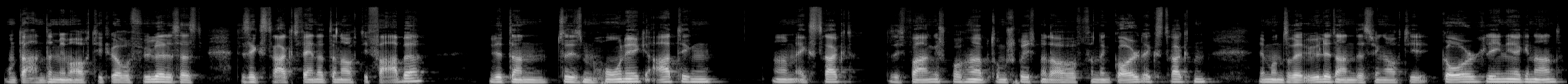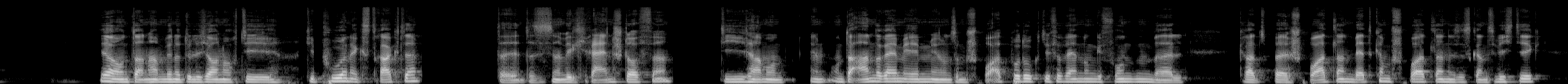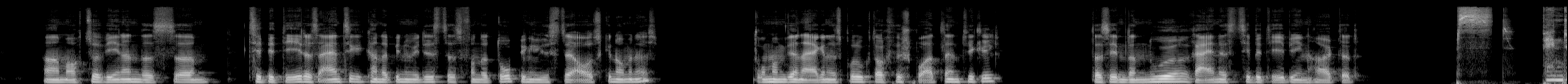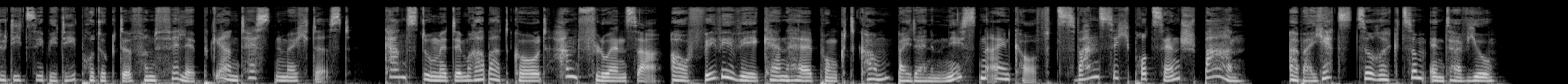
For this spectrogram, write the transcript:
Unter anderem eben auch die Chlorophylle, das heißt, das Extrakt verändert dann auch die Farbe, wird dann zu diesem honigartigen ähm, Extrakt, das ich vorher angesprochen habe. Darum spricht man da auch oft von den Goldextrakten. Wir haben unsere Öle dann deswegen auch die Gold-Linie genannt. Ja, und dann haben wir natürlich auch noch die, die puren Extrakte. Das sind wirklich Reinstoffe. Die haben unter anderem eben in unserem Sportprodukt die Verwendung gefunden, weil gerade bei Sportlern, Wettkampfsportlern ist es ganz wichtig, ähm, auch zu erwähnen, dass ähm, CBD das einzige Cannabinoid ist, das von der Dopingliste ausgenommen ist. Darum haben wir ein eigenes Produkt auch für Sportler entwickelt, das eben dann nur reines CBD beinhaltet. Psst, wenn du die CBD-Produkte von Philipp gern testen möchtest, kannst du mit dem Rabattcode Handfluencer auf www.canhelp.com bei deinem nächsten Einkauf 20% sparen. Aber jetzt zurück zum Interview.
